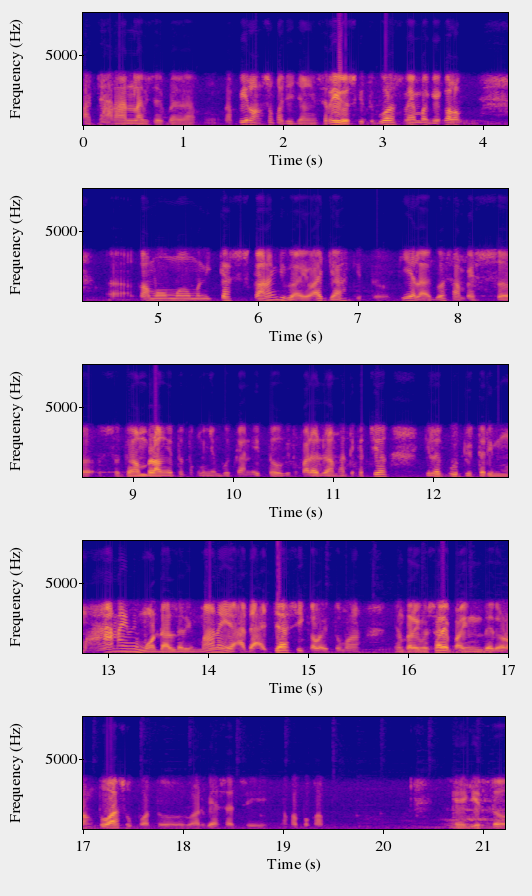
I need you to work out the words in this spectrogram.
Pacaran lah bisa bilang tapi langsung aja jangan serius gitu. Gue langsung nembak ya kalau uh, kamu mau menikah sekarang juga ayo aja gitu. Gila gue sampai se segamblang itu untuk menyebutkan itu gitu. Padahal dalam hati kecil gila gue duit dari mana ini? Modal dari mana ya? Ada aja sih kalau itu mah yang paling besar ya paling dari orang tua support tuh luar biasa sih nyokap bokap. Kayak gitu.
